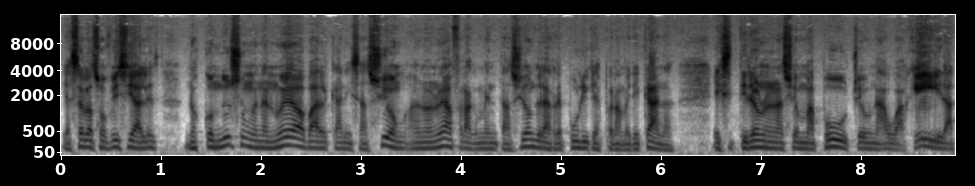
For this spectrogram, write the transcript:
y hacerlas oficiales, nos conducen a una nueva balcanización, a una nueva fragmentación de la República Hispanoamericana. Existirá una nación mapuche, una guajira,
